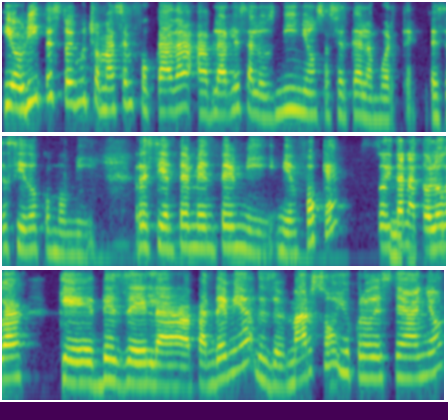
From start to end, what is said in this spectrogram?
y ahorita estoy mucho más enfocada a hablarles a los niños acerca de la muerte. Ese ha sido como mi, recientemente mi, mi enfoque. Soy tanatóloga que desde la pandemia, desde marzo, yo creo de este año,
